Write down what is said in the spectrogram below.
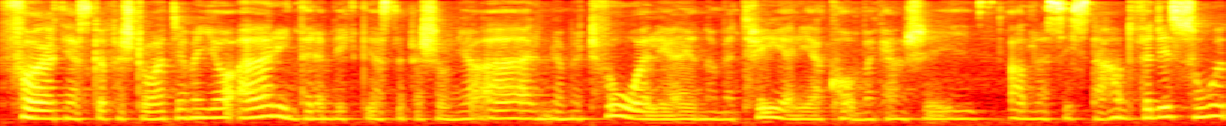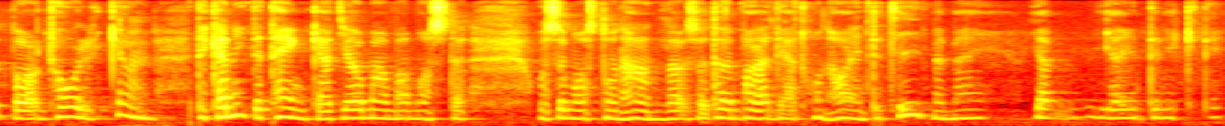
För att jag ska förstå att ja, men jag är inte den viktigaste personen, jag är nummer två eller jag är nummer tre eller jag kommer kanske i allra sista hand. För det är så ett barn tolkar. Mm. Det kan inte tänka att jag mamma måste och så måste hon handla, utan bara det att hon har inte tid med mig jag, jag är inte viktig.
